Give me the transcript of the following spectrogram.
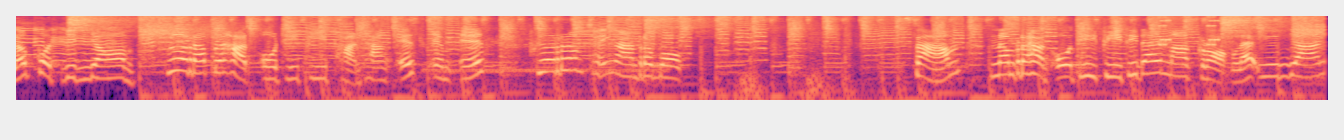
แล้วกดยินยอม เพื่อรับรหัส OTP ผ่านทาง SMS เพื่อเริ่มใช้งานระบบ 3. นำรหัส OTP ที่ได้มากรอกและยืนยัน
